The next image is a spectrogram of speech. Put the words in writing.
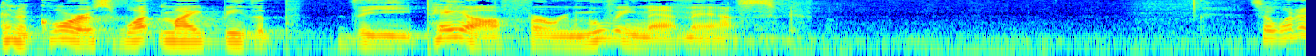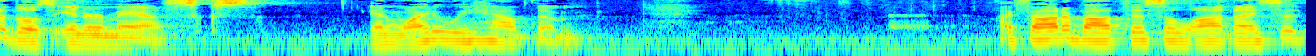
And of course, what might be the, the payoff for removing that mask? So, what are those inner masks? And why do we have them? I thought about this a lot, and I said,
